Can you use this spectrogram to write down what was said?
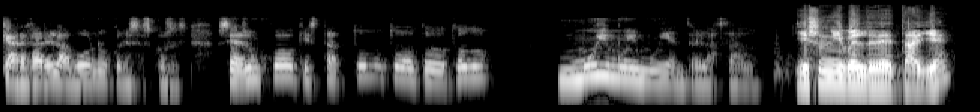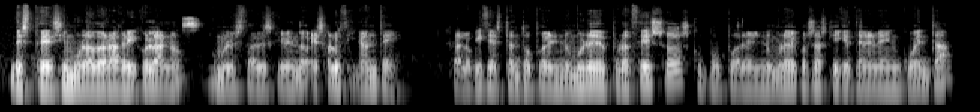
cargar el abono con esas cosas. O sea, es un juego que está todo, todo, todo, todo muy, muy, muy entrelazado. Y es un nivel de detalle de este simulador agrícola, ¿no? Como lo estás describiendo, es alucinante lo que dices, tanto por el número de procesos como por el número de cosas que hay que tener en cuenta.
